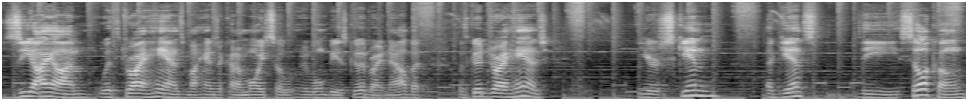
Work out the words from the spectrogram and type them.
Zeeion with dry hands, my hands are kind of moist so it won't be as good right now, but with good dry hands, your skin against the silicone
